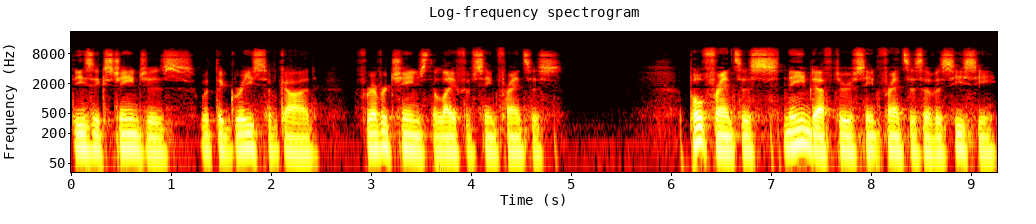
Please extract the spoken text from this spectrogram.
These exchanges, with the grace of God, forever changed the life of St. Francis. Pope Francis, named after St. Francis of Assisi,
